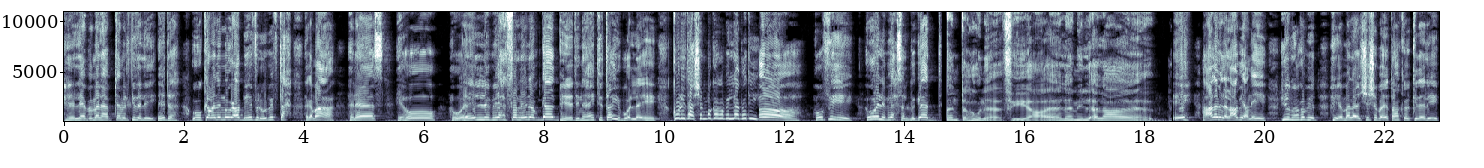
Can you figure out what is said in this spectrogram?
هي اللعبة مالها بتعمل كده ليه؟ إيه ده؟ وكمان النور قاعد بيقفل وبيفتح. يا جماعة يا ناس يهو هو إيه اللي بيحصل هنا بجد؟ هي دي نهايتي طيب ولا إيه؟ كل ده عشان بجرب اللعبة دي. آه هو في إيه؟ هو إيه اللي بيحصل بجد؟ أنت هنا في عالم الألعاب. إيه عالم الألعاب يعني إيه؟ يا نهار أبيض هي مالها الشاشه بقت هاكر كده ليه؟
